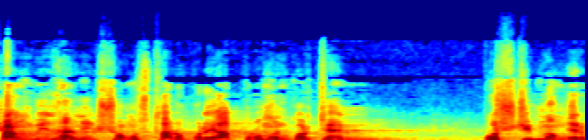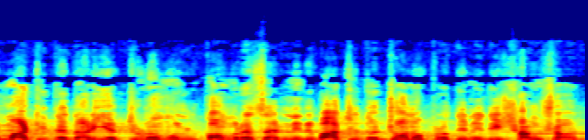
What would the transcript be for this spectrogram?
সাংবিধানিক সংস্থার উপরে আক্রমণ করছেন। পশ্চিমবঙ্গের মাটিতে দাঁড়িয়ে তৃণমূল কংগ্রেসের নির্বাচিত জনপ্রতিনিধি সাংসদ,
